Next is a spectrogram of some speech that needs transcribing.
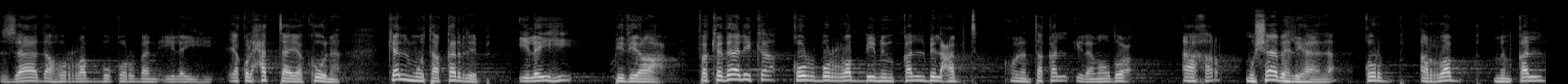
زاده الرب قربا إليه. يقول حتى يكون كالمتقرب إليه بذراع. فكذلك قرب الرب من قلب العبد. هنا انتقل إلى موضوع آخر مشابه لهذا. قرب الرب من قلب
